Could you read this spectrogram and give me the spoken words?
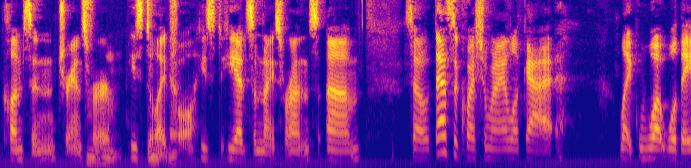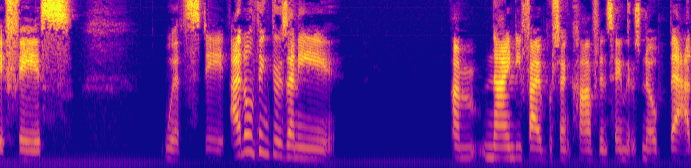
Clemson transfer. Mm-hmm. He's delightful. Yeah. He's he had some nice runs. Um, so that's the question when I look at like what will they face with State. I don't think there's any. I'm 95% confident saying there's no bad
